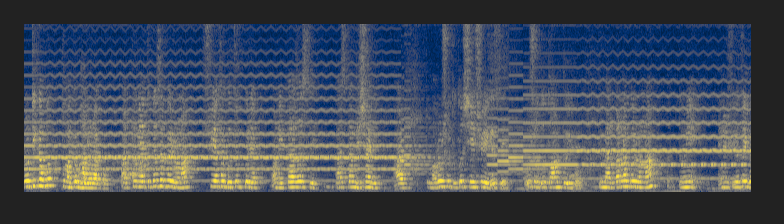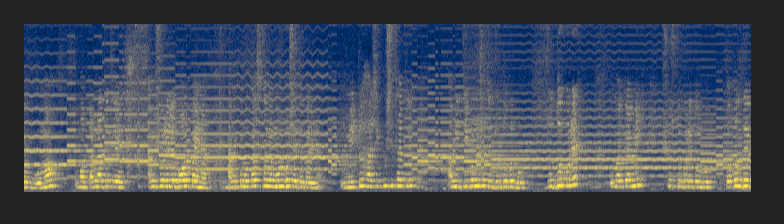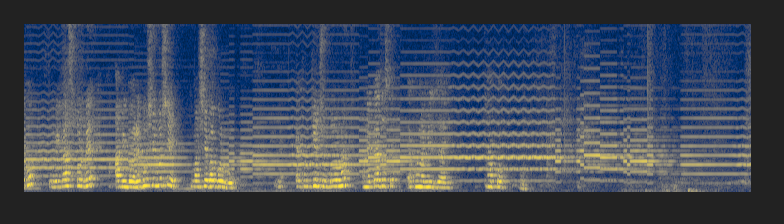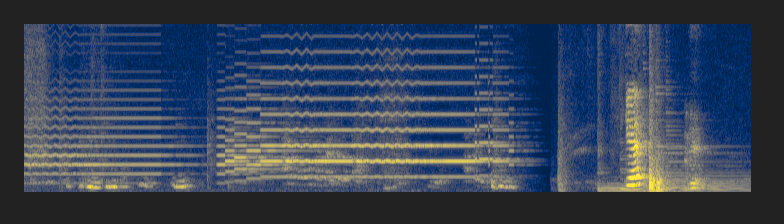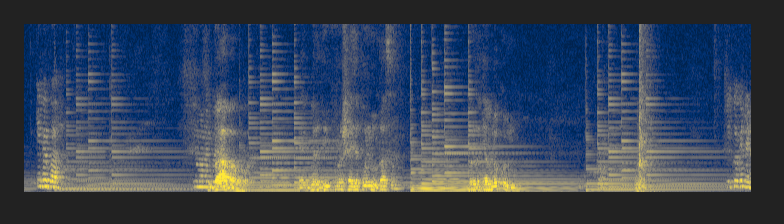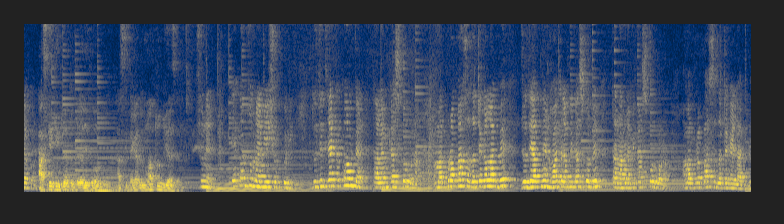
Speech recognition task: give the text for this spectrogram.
রুটি খাব তোমাকে ভালো রাখব আর তুমি এত প্রেসার পেরো না, শুয়ে থাকো, চুপ করে। অনেক কাজ আছে কাজ কামড়ি সারি। আর তোমার ওষুধ তো শেষ হয়ে গেছে, ওষুধ তো আনতে হইব তুমি আর কান্না করো না, তুমি এনে শুয়ে থেকে, ঘুমাও। তোমার কান্না দেখলে আমি শরীরে বল পাই না, আমি কোনো কাজ কামে মন বসাতে পারি না। তুমি একটু হাসি খুশি থাকলে আমি জীবনের সাথে যুদ্ধ করব। যুদ্ধ করে তোমাকে আমি সুস্থ করে তুলবো। তখন দেখো তুমি কাজ করবে আমি ঘরে বসে বসে তোমার সেবা করব। এখন টেনশন করো না অনেক কাজ আছে এখন আমি যাই। থাকো। কে? কি ব্যাপার? বাবা বাবা একবারে দিয়ে পুরো সাইজে পরিণত আছে তোরা কেমন লোক করবি কি আজকে কিন্তু এত টাকা দিতে পারব আজকে টাকা দিব মাত্র দুই হাজার। শুনেন টাকার জন্য আমি এসব করি। যদি টাকা কম দেন তাহলে আমি কাজ করব না। আমার পুরো পাঁচ হাজার টাকা লাগবে। যদি আপনার হয় তাহলে আপনি কাজ করবেন। তা না হলে আমি কাজ করব না। আমার পুরো পাঁচ হাজার টাকাই লাগবে।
